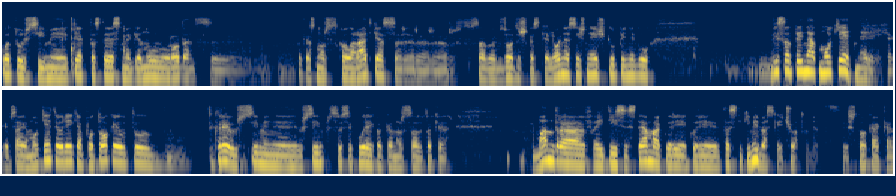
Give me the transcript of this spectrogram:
kuo tu užsimi, kiek pas tavęs smegenų rodant e, kokias nors skolaradkės ar, ar, ar, ar savo egzotiškas keliones iš neaiškių pinigų. Visą tai net mokėti nereikia. Kaip sakė, mokėti jau reikia po to, kai jau tu tikrai užsimini, užsim, susikūrei kokią nors savo tokią mandrą IT sistemą, kuri, kuri tas tikimybės skaičiuotų. Bet iš to, ką, ką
